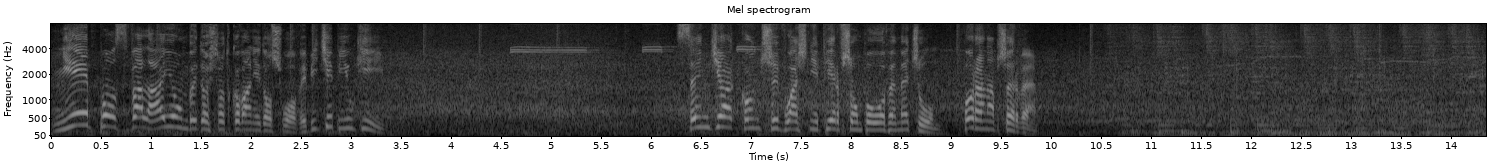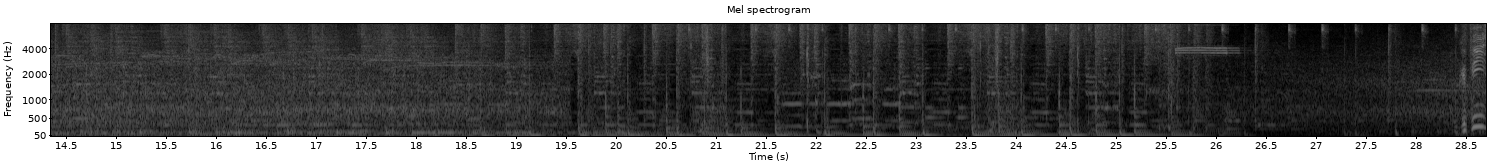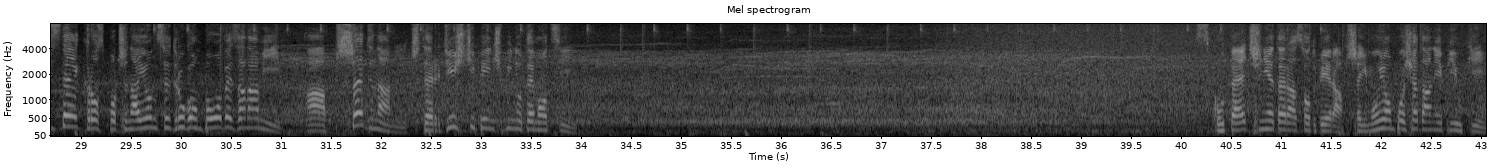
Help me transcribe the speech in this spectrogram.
Nie pozwalają, by dośrodkowanie doszło. Wybicie piłki. Sędzia kończy właśnie pierwszą połowę meczu. Pora na przerwę. Gwizdek rozpoczynający drugą połowę za nami, a przed nami 45 minut emocji. Skutecznie teraz odbiera, przejmują posiadanie piłki.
